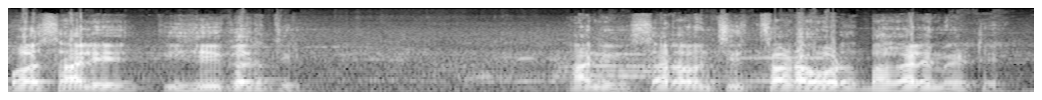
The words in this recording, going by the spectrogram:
बस आली की ही गर्दी. आणि सर्वांची चढाओढ बघायला मिळते.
